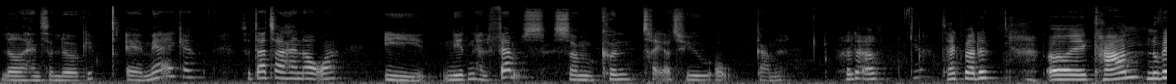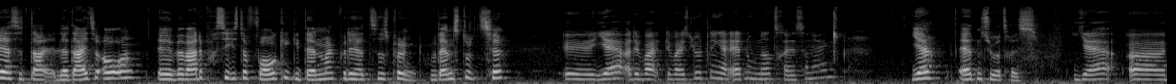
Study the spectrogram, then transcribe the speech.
lader han sig lokke af Amerika. Så der tager han over i 1990 som kun 23 år gammel. Hold da op. Ja. Tak for det. Og øh, Karen, nu vil jeg så dig, lade dig til over. Øh, hvad var det præcis, der foregik i Danmark på det her tidspunkt? Hvordan stod det til? Øh, ja, og det var, det var i slutningen af 1860'erne, ikke? Ja, 1867. Ja, og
